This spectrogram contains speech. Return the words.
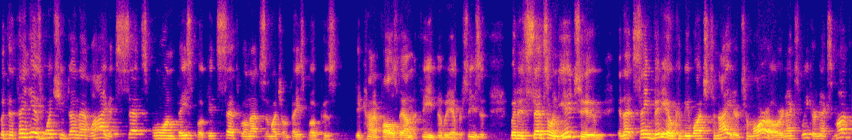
But the thing is, once you've done that live, it sets on Facebook. It sets, well, not so much on Facebook because it kind of falls down the feed. Nobody ever sees it, but it sets on YouTube and that same video could be watched tonight or tomorrow or next week or next month.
